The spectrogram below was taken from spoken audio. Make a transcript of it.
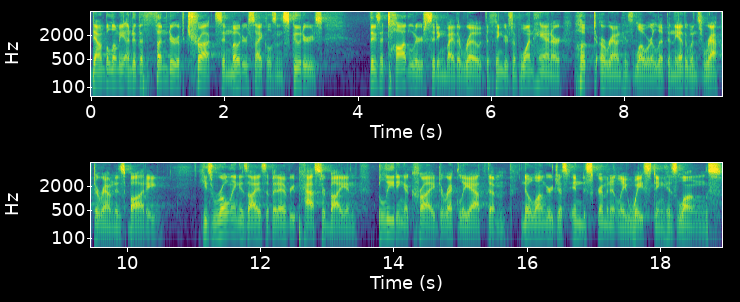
Down below me, under the thunder of trucks and motorcycles and scooters, there's a toddler sitting by the road. The fingers of one hand are hooked around his lower lip, and the other one's wrapped around his body. He's rolling his eyes up at every passerby and bleeding a cry directly at them, no longer just indiscriminately wasting his lungs.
